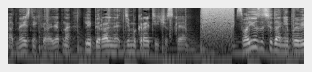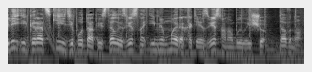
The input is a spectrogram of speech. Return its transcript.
Одна из них, вероятно, либерально-демократическая. Свое заседание провели и городские депутаты, и стало известно имя мэра, хотя известно оно было еще давно.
